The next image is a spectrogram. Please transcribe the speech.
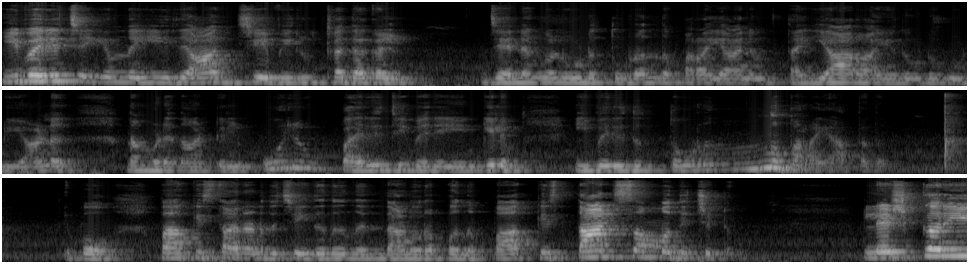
ഇവർ ചെയ്യുന്ന ഈ രാജ്യവിരുദ്ധതകൾ ജനങ്ങളോട് തുറന്ന് പറയാനും തയ്യാറായതോടുകൂടിയാണ് നമ്മുടെ നാട്ടിൽ ഒരു പരിധി വരെയെങ്കിലും ഇവരിത് തുറന്നു പറയാത്തത്. ഇപ്പോ പാകിസ്ഥാനാണ് അത് ചെയ്തത് എന്ന് എന്താണ് ഉറപ്പെന്ന് പാകിസ്ഥാൻ സമ്മതിച്ചിട്ടും ലഷ്കർ ഇ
